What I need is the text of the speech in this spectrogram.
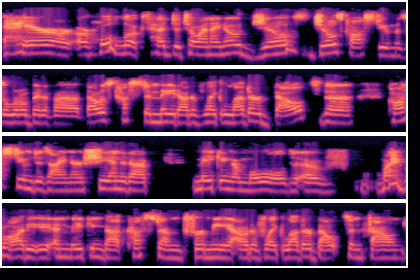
hair, our, our whole looks, head to toe. And I know Jill's, Jill's costume is a little bit of a, that was custom made out of like leather belts. The costume designer, she ended up making a mold of my body and making that custom for me out of like leather belts and found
